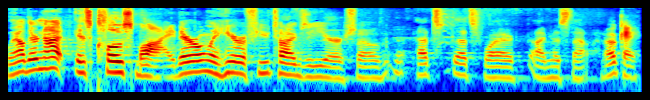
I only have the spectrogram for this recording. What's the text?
Well, they're not as close by. They're only here a few times a year, so that's, that's why I missed that one. Okay.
